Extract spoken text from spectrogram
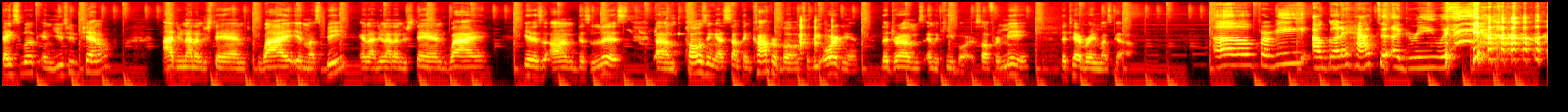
Facebook and YouTube channel. I do not understand why it must be, and I do not understand why it is on this list um, posing as something comparable to the organ, the drums, and the keyboard. So for me, the tambourine must go. Oh, for me, I'm gonna have to agree with.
